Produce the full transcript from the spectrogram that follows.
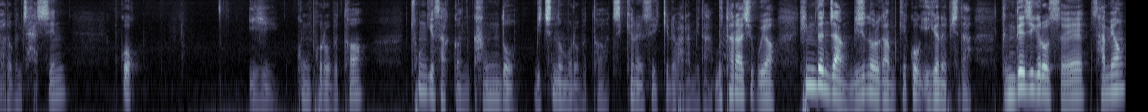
여러분 자신 꼭 이 공포로부터 총기 사건, 강도, 미친놈으로부터 지켜낼 수 있기를 바랍니다. 무탈하시고요. 힘든 장 미진노을과 함께 꼭 이겨냅시다. 등대지기로서의 사명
